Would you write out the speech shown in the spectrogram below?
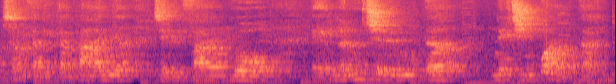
si abitava in campagna, c'era il fango, eh, la luce è venuta nel 50.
